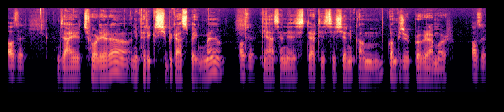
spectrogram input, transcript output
हजुर। जाहिर छोडेर अनि फेरि कृषि विकास ब्याङ्कमा हजुर। त्यहाँ चाहिँ स्ट्याटिस्टिसियन कम कम्प्युटर प्रोग्रामर हजुर।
